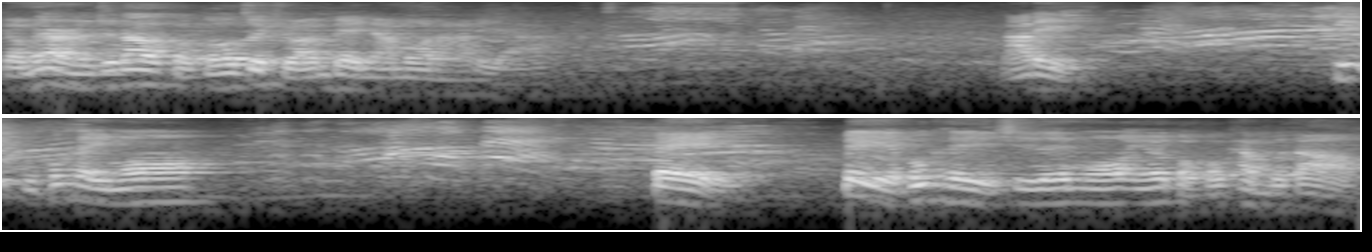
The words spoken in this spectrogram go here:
有没有人知道狗狗最喜欢被人家摸哪里啊？哪里？屁股不可以摸，背背也不可以直接摸，因为狗狗看不到。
